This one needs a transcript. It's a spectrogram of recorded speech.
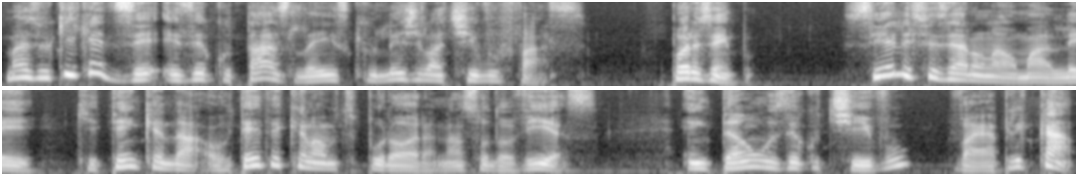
Mas o que quer dizer executar as leis que o legislativo faz? Por exemplo, se eles fizeram lá uma lei que tem que andar 80 km por hora nas rodovias, então o executivo vai aplicar.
